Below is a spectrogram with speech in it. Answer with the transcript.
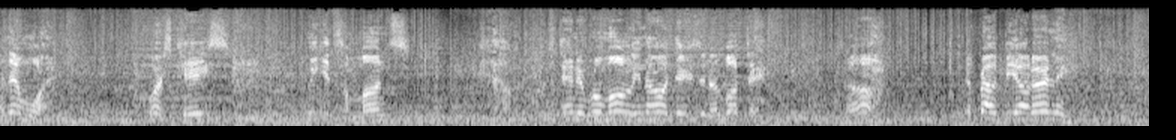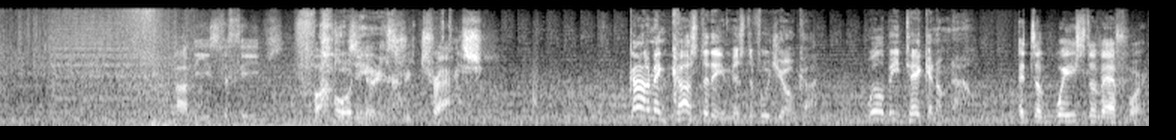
And then what? Worst case, we get some months. Hell, standing room only nowadays in El Bote. So, they'll probably be out early. Are these the thieves? Fuck, he's Ordinary street trash. Got him in custody, Mr. Fujioka. We'll be taking them now. It's a waste of effort.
